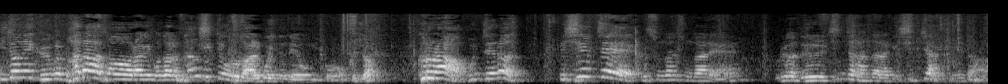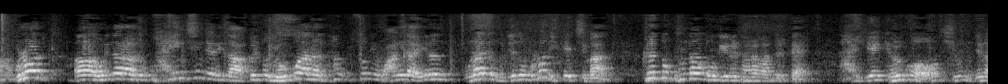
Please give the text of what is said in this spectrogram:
이전에 교육을 받아서라기보다는 상식적으로도 알고 있는 내용이고, 그죠? 그러나 문제는 실제 그 순간순간에 우리가 늘 친절한다는 게 쉽지 않습니다. 물론 아, 우리나라가 좀 과잉 친절이다, 그걸 또 요구하는 한- 손님 왕이다 이런 문화적 문제도 물론 있겠지만, 그래도 불만 고객을 달아봤을 때, 아 이게 결코 쉬운 문제가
